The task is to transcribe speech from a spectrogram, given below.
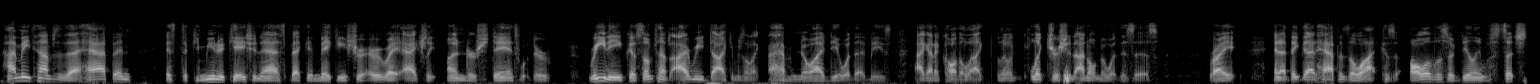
How many times does that happen? It's the communication aspect and making sure everybody actually understands what they're reading. Because sometimes I read documents, I'm like, I have no idea what that means. I got to call the electrician. I don't know what this is, right? And I think that happens a lot because all of us are dealing with such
